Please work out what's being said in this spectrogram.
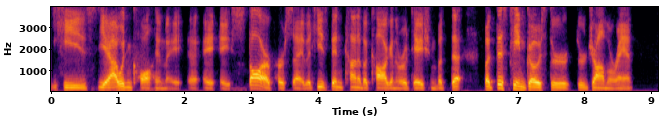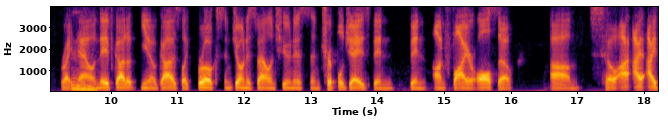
he's. Yeah, I wouldn't call him a a, a star per se, but he's been kind of a cog in the rotation. But that, but this team goes through through Ja Morant right mm-hmm. now, and they've got you know guys like Brooks and Jonas Valanciunas and Triple J's been been on fire also. Um, so I, I,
